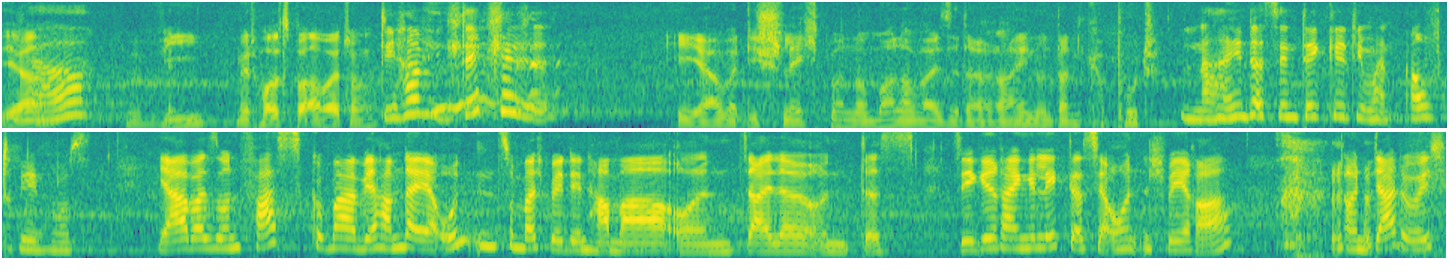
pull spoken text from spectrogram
Ja, Wie? mit Holzbearbeitung. die haben einen Deckel. Ja, aber die schlägt man normalerweise da rein und dann kaputt. Nein, das sind Deckel, die man aufdrehen muss. Ja, aber so ein Fass, guck mal, wir haben da ja unten zum Beispiel den Hammer und Seile und das Segel reingelegt, das ist ja unten schwerer. Und dadurch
